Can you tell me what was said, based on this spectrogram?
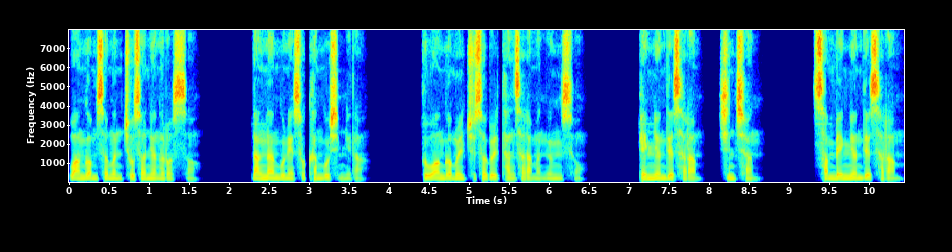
왕검성은 조선현으로서 낙랑군에 속한 곳입니다. 도왕검을 주석을 단 사람은 응소, 100년대 사람 신천, 300년대 사람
